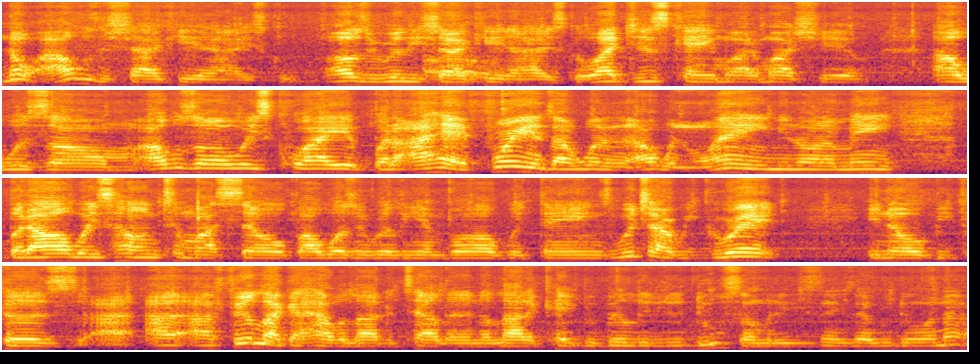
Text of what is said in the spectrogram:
No, I was a shy kid in high school. I was a really shy Oh. kid in high school. I just came out of my shell. I was um I was always quiet, but I had friends. I wasn't I wasn't lame, you know what I mean. But I always hung to myself. I wasn't really involved with things, which I regret, you know, because I, I, I feel like I have a lot of talent and a lot of capability to do some of these things that we're doing now.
